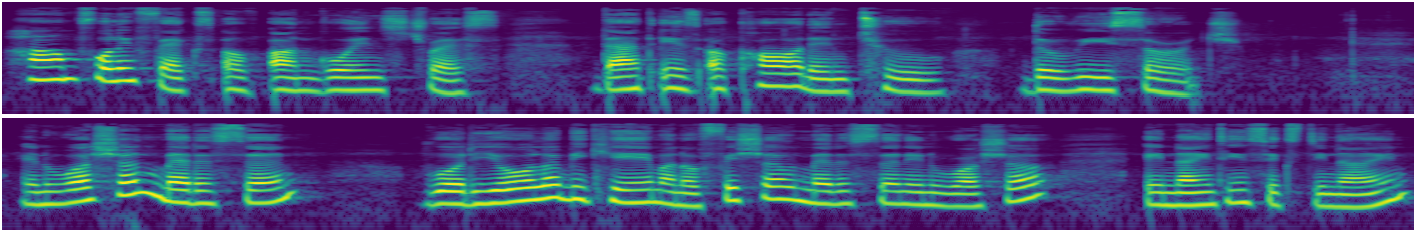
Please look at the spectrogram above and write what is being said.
harmful effects of ongoing stress. That is according to the research. In Russian medicine, rhodiola became an official medicine in Russia in 1969,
